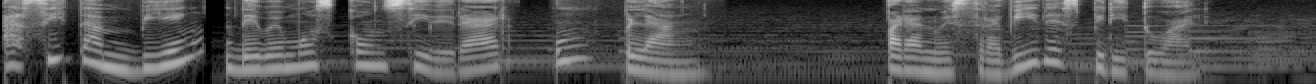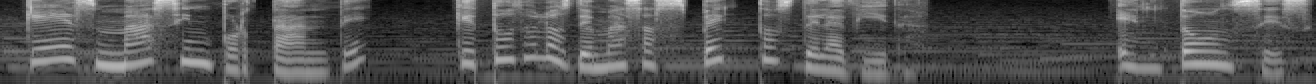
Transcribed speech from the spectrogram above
así también debemos considerar un plan para nuestra vida espiritual, que es más importante que todos los demás aspectos de la vida. Entonces,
